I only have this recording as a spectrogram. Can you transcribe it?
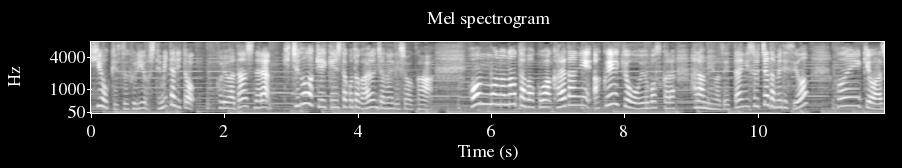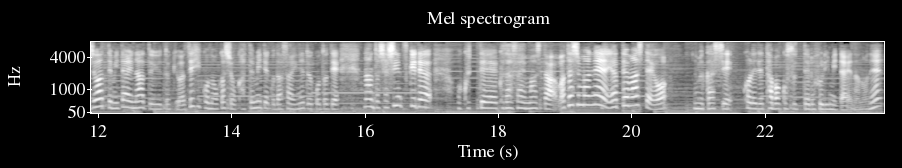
火を消すふりをしてみたりとこれは男子なら一度は経験したことがあるんじゃないでしょうか。本物のタバコは体に悪影響を及ぼすからハラミンは絶対に吸っちゃダメですよ。雰囲気を味わってみたいなという時はぜひこのお菓子を買ってみてくださいねということでなんと写真付きで送ってくださいました。私もねやってましたよ。昔これでタバコ吸ってるふりみたいなのね。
